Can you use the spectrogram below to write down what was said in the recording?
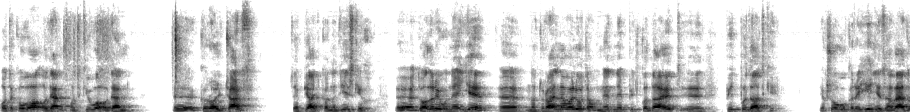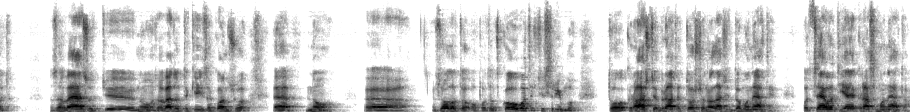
отаково один, отаківо один е, король Чарльз. Це 5 канадських е, долари вони є е, натуральна валюта, вони не підкладають е, під податки. Якщо в Україні заведуть, завезуть, е, ну, заведуть такий закон, що е, ну, е, золото оподатковувати чи срібло, то краще брати те, що належить до монети. Оце от є якраз монета.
